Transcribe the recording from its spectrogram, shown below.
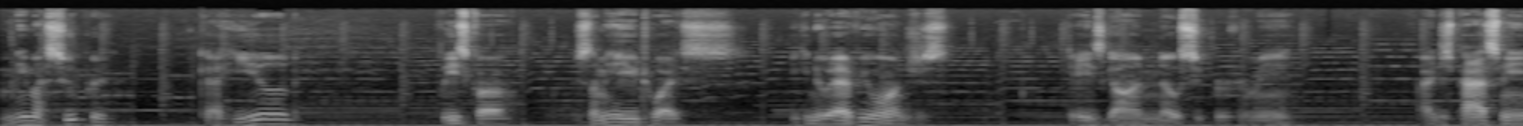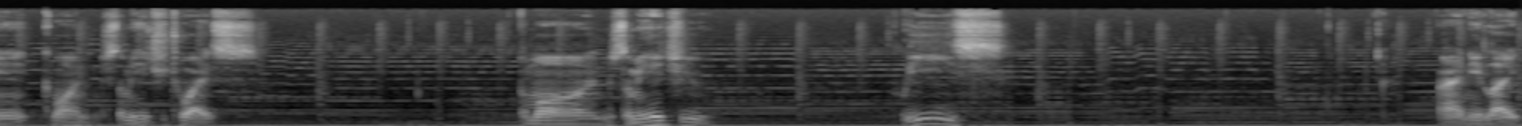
I need my super. Got healed. Please, Carl. Just let me hit you twice. You can do whatever you want. Just. Okay, he's gone. No super for me. Alright, just pass me. Come on. Just let me hit you twice. Come on. Just let me hit you. Please. Alright, I need like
